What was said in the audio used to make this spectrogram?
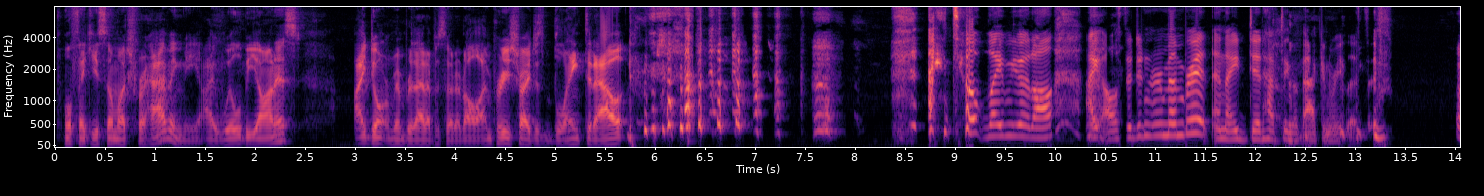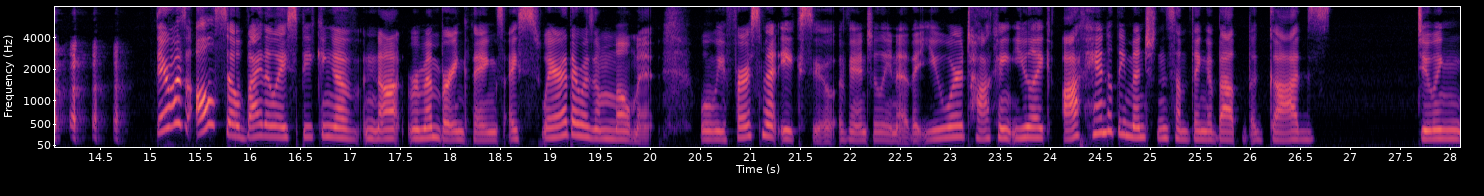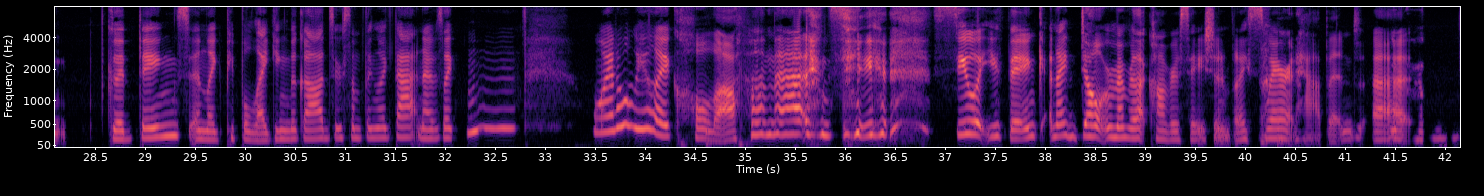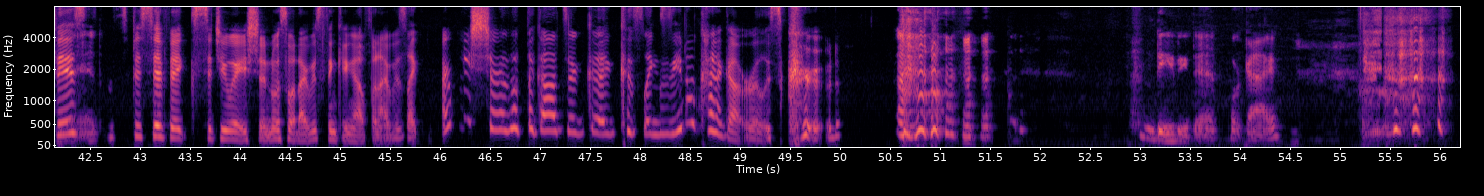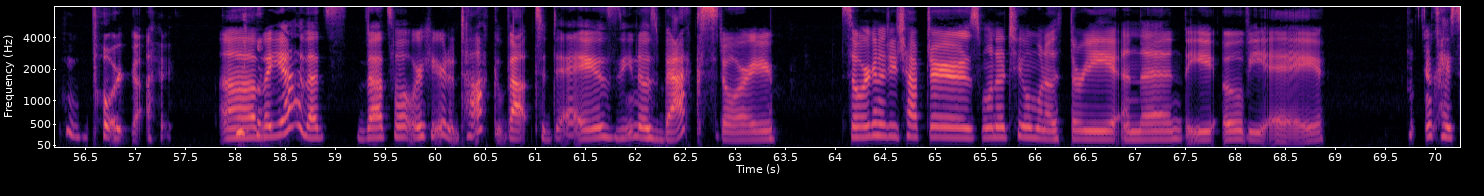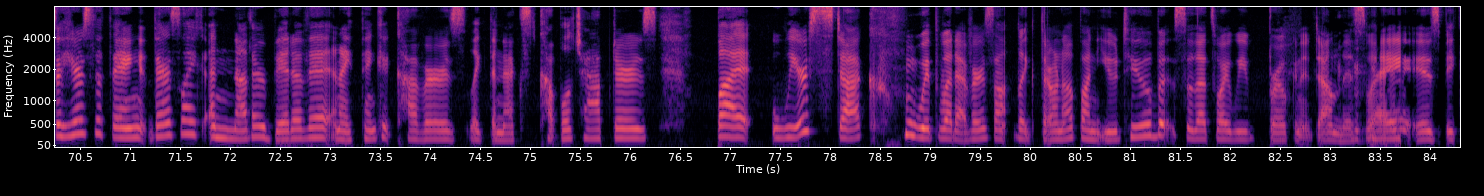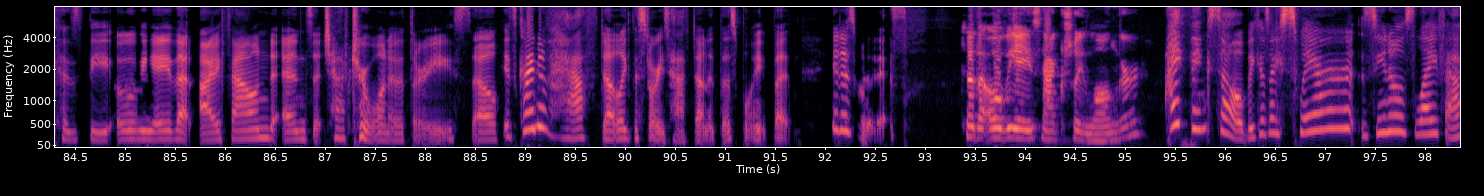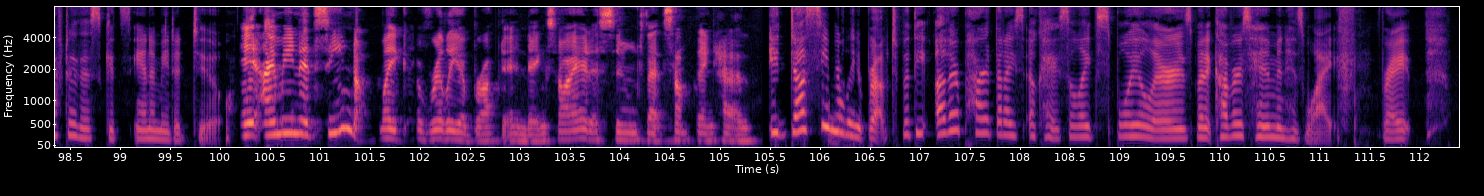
Well, thank you so much for having me. I will be honest. I don't remember that episode at all. I'm pretty sure I just blanked it out. I don't blame you at all. I also didn't remember it, and I did have to go back and re-listen. there was also, by the way, speaking of not remembering things, I swear there was a moment when we first met Iksu, Evangelina, that you were talking, you like offhandedly mentioned something about the gods doing good things and like people liking the gods or something like that. And I was like, mm, why don't we like hold off on that and see see what you think? And i don't remember that conversation but i swear it happened. Uh, this specific situation was what i was thinking of when i was like are we sure that the gods are good? Because like Zeno kind of got really screwed. Indeed he did. Poor guy. Poor guy uh, but yeah, that's that's what we're here to talk about today. Is Zeno's backstory. So we're gonna do chapters 102 and 103, and then the OVA. Okay, so here's the thing. There's like another bit of it, and I think it covers like the next couple chapters, but we're stuck with whatever's on, like thrown up on YouTube. So that's why we've broken it down this way, is because the OVA that I found ends at chapter 103. So it's kind of half done, like the story's half done at this point, but it is what it is. So the OVA is actually longer? I think so because I swear Zeno's life after this gets animated too. It, I mean, it seemed like a really abrupt ending, so I had assumed that something had. It does seem really abrupt, but the other part that I okay, so like spoilers, but it covers him and his wife, right?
